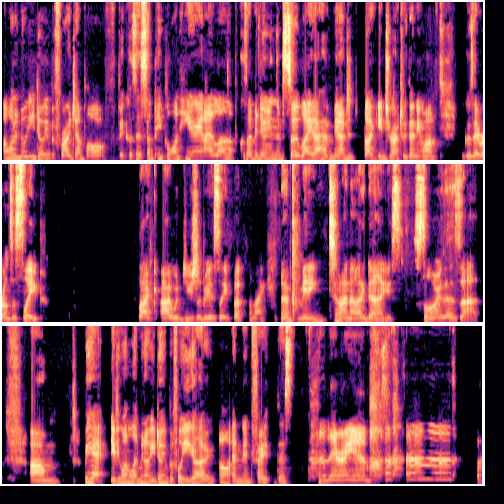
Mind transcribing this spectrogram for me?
I want to know what you're doing before I jump off because there's some people on here and I love because I've been doing them so late. I haven't been able to like interact with anyone because everyone's asleep. Like I would usually be asleep, but I'm like, no, I'm committing to my 90 days. So there's that. Um, but yeah, if you want to let me know what you're doing before you go, oh, and in fact, there's there I am.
